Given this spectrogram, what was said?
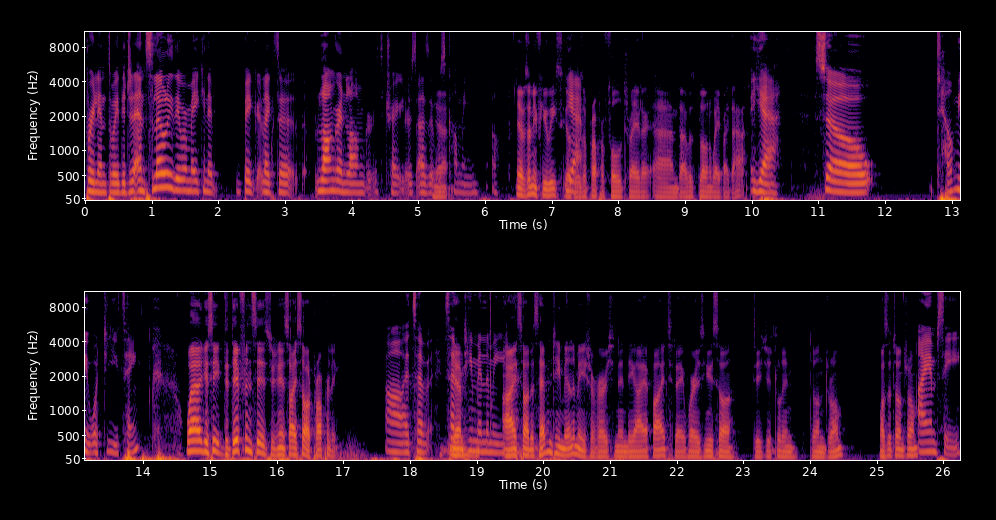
brilliant the way they did it and slowly they were making it bigger like the longer and longer the trailers as it was coming up Yeah, it was only a few weeks ago. Yeah. There was a proper full trailer, and I was blown away by that. yeah so tell me what do you think Well, you see, the difference is between this. I saw it properly. uh it's a 17 millimeter I saw the 70 millimeter version in the IFI today, whereas you saw digital in Dundrum. Was it Dundrum? imc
